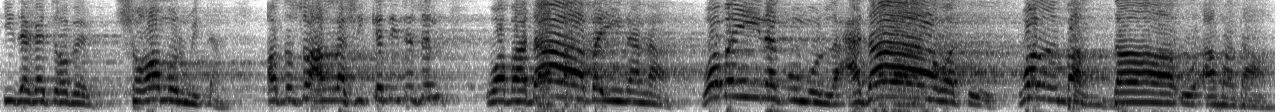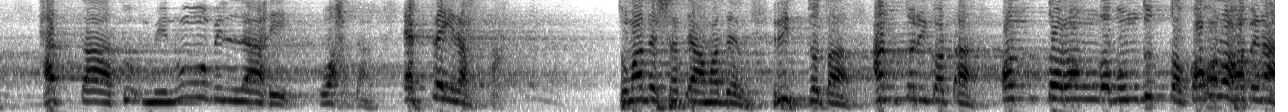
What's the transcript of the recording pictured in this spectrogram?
কি দেখাইতে হবে সহমর্মিতা অথচ আল্লাহ শিক্ষা দিতেছেন, ওয়াবাদা বাইনানা ওয়াবাইনাকুমুল আদাওয়াতু ওয়াল বাগদাউ আবাদা, হাত্তা তুমিনু বিল্লাহি ওয়াহদা। একটাই রাস্তা। তোমাদের সাথে আমাদের হৃদ্যতা, আন্তরিকতা, অন্তরঙ্গ বন্ধুত্ব কখনো হবে না।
